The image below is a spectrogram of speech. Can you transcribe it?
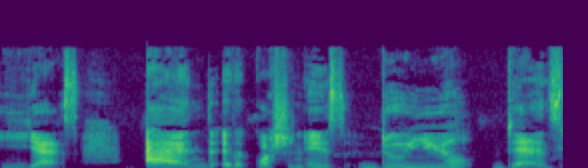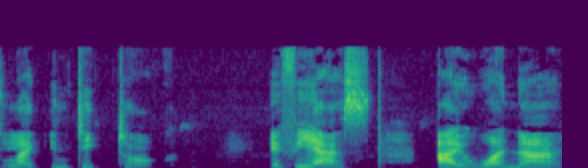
Yes. And the question is, do you dance like in TikTok? If yes, I wanna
